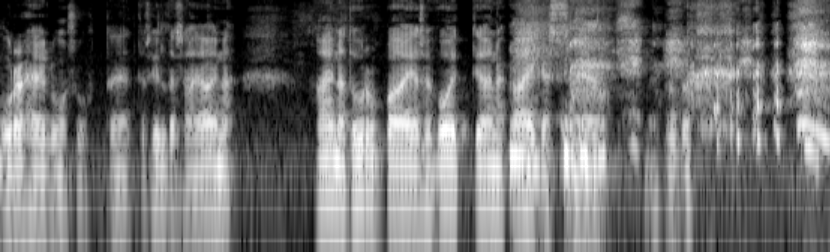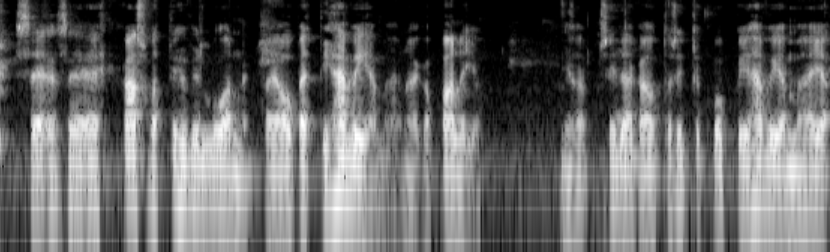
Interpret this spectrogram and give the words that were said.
urheiluun suhteen, että siltä sai aina, aina turpaa ja se voitti aina kaikessa. Ja, ja tota, se, se ehkä kasvatti hyvin luonnetta ja opetti häviämään aika paljon. Ja sitä kautta sitten kun oppii häviämään ja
